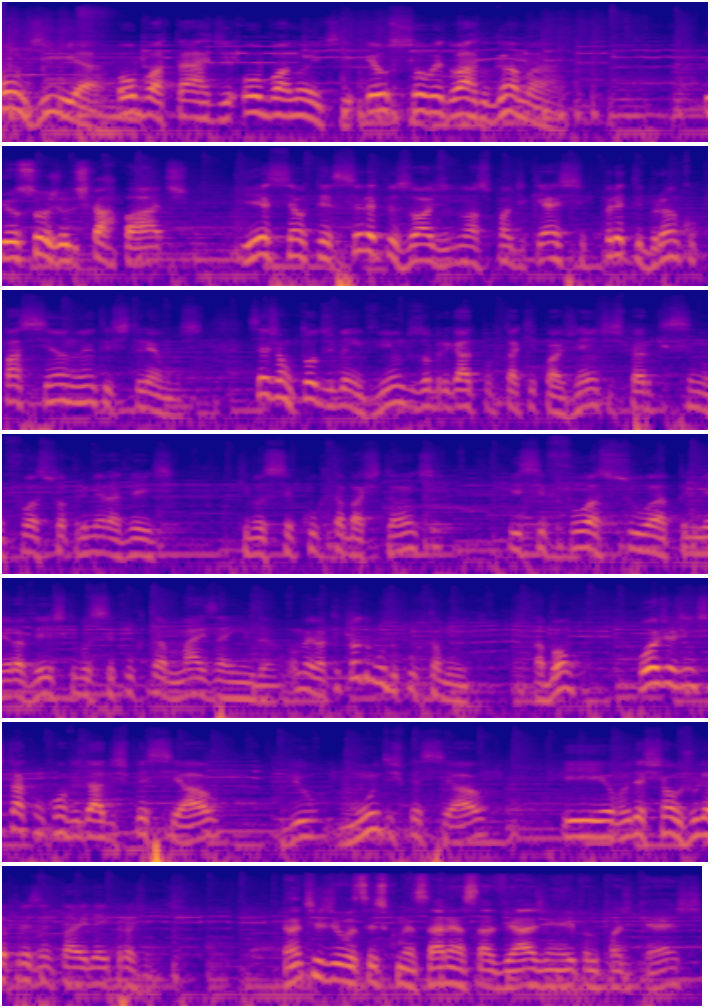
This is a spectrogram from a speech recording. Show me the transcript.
bom dia, ou boa tarde, ou boa noite. Eu sou o Eduardo Gama. Eu sou o Júlio Scarpati. E esse é o terceiro episódio do nosso podcast Preto e Branco Passeando Entre Extremos. Sejam todos bem-vindos, obrigado por estar aqui com a gente. Espero que, se não for a sua primeira vez, que você curta bastante. E se for a sua primeira vez, que você curta mais ainda. Ou melhor, que todo mundo curta muito, tá bom? Hoje a gente está com um convidado especial, viu? Muito especial. E eu vou deixar o Júlio apresentar ele aí pra gente. Antes de vocês começarem essa viagem aí pelo podcast,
